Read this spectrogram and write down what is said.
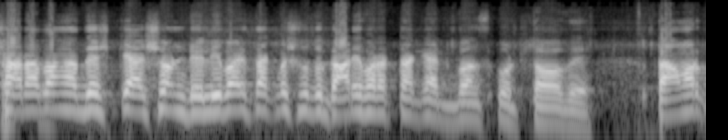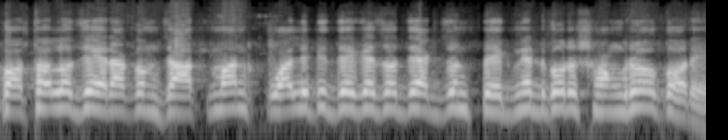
সারা বাংলাদেশ ক্যাশ অন ডেলিভারি থাকবে, শুধু গাড়ি ভাড়ার টাকা অ্যাডভান্স করতে হবে। তা আমার কথা হলো যে এরকম জাতমান কোয়ালিটি দেখে যদি একজন প্রেগনেন্ট গরু সংগ্রহ করে,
